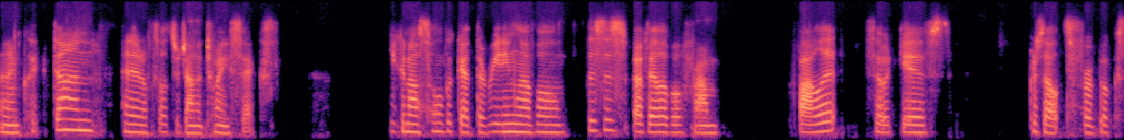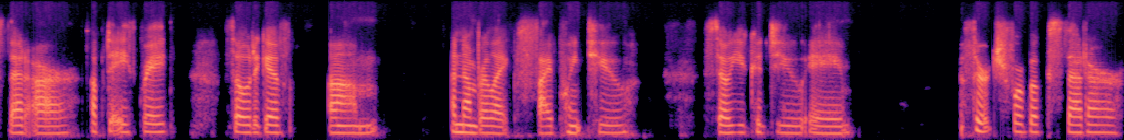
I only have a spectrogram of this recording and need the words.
And then click done, and it'll filter down to 26. You can also look at the reading level. This is available from Follett, so it gives results for books that are up to eighth grade. So to give um, a number like 5.2, so you could do a search for books that are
